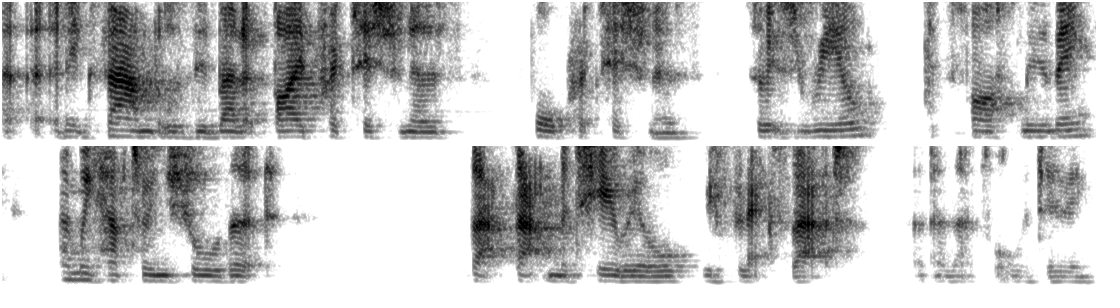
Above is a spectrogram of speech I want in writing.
a, an exam that was developed by practitioners for practitioners. So it's real, it's fast moving, and we have to ensure that that that material reflects that and that's what we're doing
